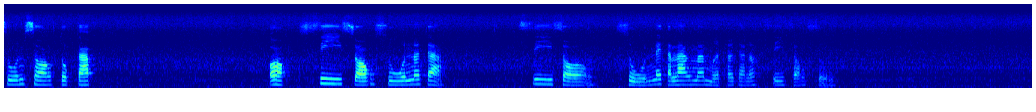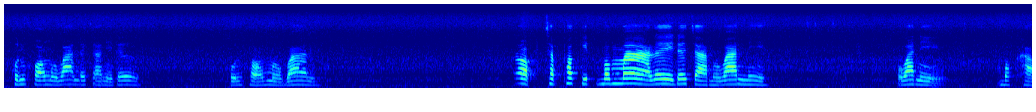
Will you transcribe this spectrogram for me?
ศูนย์สองตกกลับ ออก420นะจ๊ะ 420ในตารางมาเหมือนเนาจะเนาะ420ผลของหมู่บ้านด้อจ้านีเด้อผลของหมู่บ้าน รอบเฉพาะกิจบ่มมาเลยด้อจ้าหมู่บ้านนี่หมู่บ้านนี่บ่เขา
